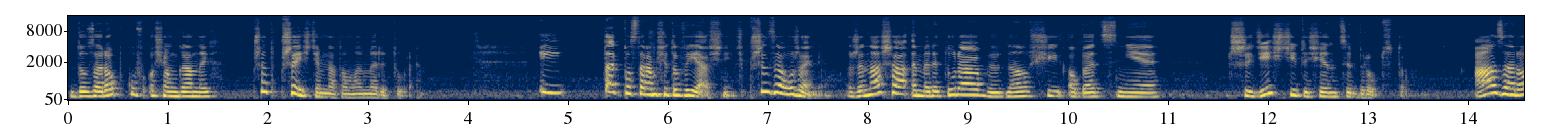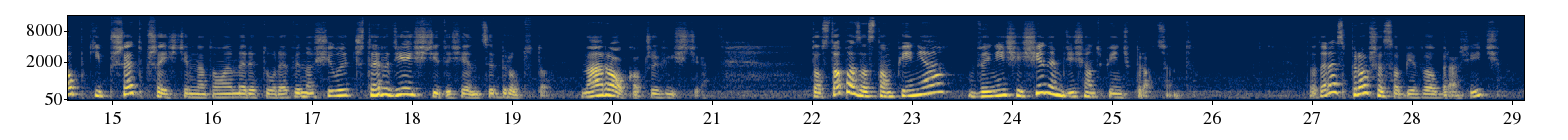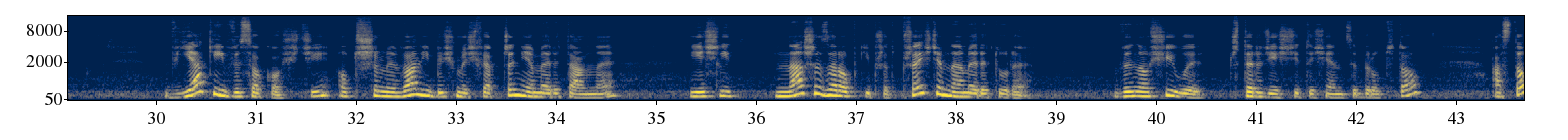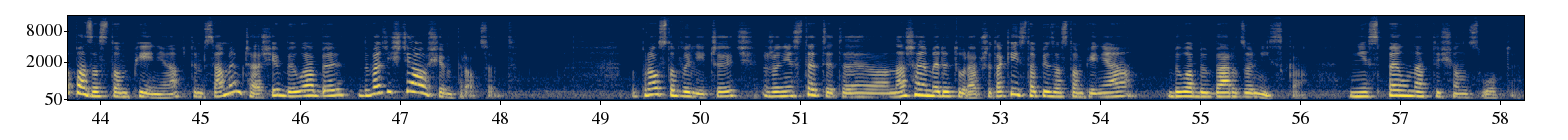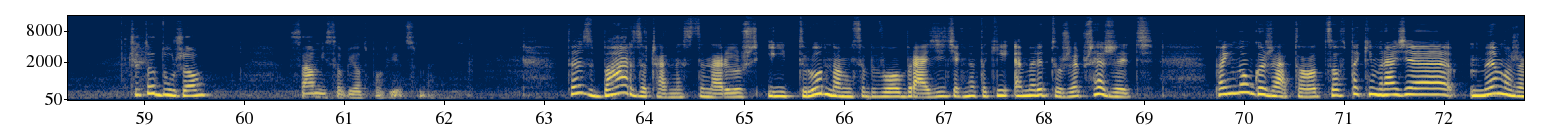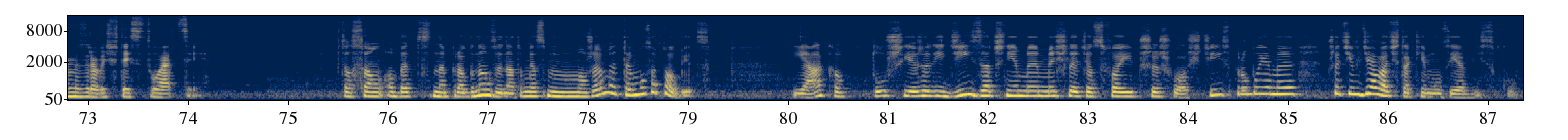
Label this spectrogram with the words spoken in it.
do zarobków osiąganych przed przejściem na tą emeryturę. I tak postaram się to wyjaśnić. Przy założeniu, że nasza emerytura wynosi obecnie 30 tysięcy brutto, a zarobki przed przejściem na tą emeryturę wynosiły 40 tysięcy brutto. Na rok oczywiście. To stopa zastąpienia wyniesie 75%. To teraz proszę sobie wyobrazić, w jakiej wysokości otrzymywalibyśmy świadczenie emerytalne, jeśli nasze zarobki przed przejściem na emeryturę wynosiły 40 tysięcy brutto, a stopa zastąpienia w tym samym czasie byłaby 28%. To prosto wyliczyć, że niestety ta nasza emerytura przy takiej stopie zastąpienia byłaby bardzo niska. Niespełna 1000 zł. Czy to dużo? Sami sobie odpowiedzmy. To jest bardzo czarny scenariusz i trudno mi sobie wyobrazić, jak na takiej emeryturze przeżyć. Pani Małgorzato, co w takim razie my możemy zrobić w tej sytuacji? To są obecne prognozy, natomiast możemy temu zapobiec. Jak? Otóż, jeżeli dziś zaczniemy myśleć o swojej przyszłości i spróbujemy przeciwdziałać takiemu zjawisku.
